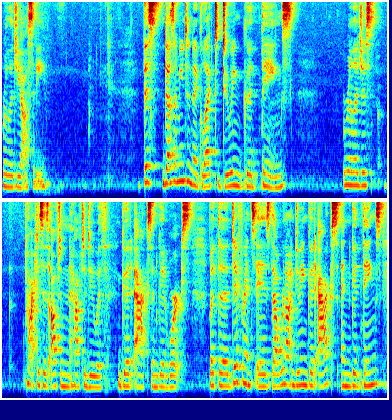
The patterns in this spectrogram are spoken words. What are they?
religiosity. This doesn't mean to neglect doing good things. Religious practices often have to do with good acts and good works. But the difference is that we're not doing good acts and good things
